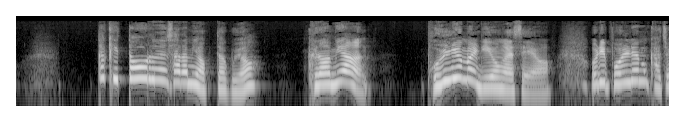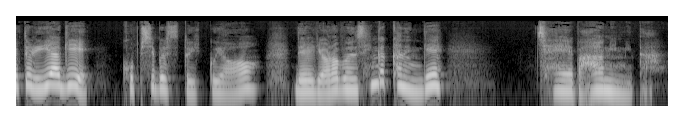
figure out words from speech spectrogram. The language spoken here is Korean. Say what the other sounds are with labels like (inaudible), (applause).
딱히 떠오르는 사람이 없다고요? 그러면 볼륨을 이용하세요. 우리 볼륨 가족들 이야기 곱씹을 수도 있고요. 늘 여러분 생각하는 게 제 마음입니다.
